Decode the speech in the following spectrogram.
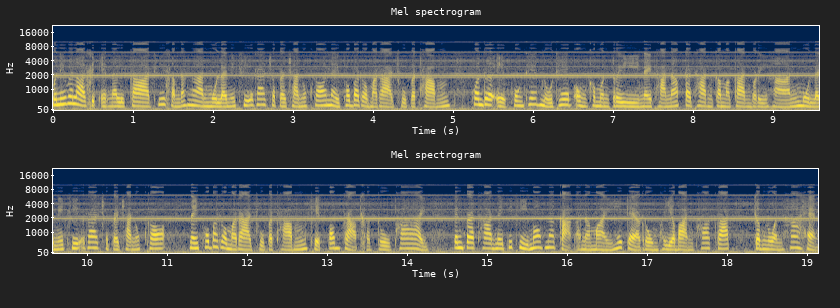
วันนี้เวลา 11 นาฬิกาที่สำนักงานมูลนิธิราชประชานุเคราะห์ในพระบรมราชูปถัมภ์พลเรือเอกพงเทพหนูเทพองคมนตรี ในฐานะประธานกรรมการบริหารมูลนิธิราชประชานุเคราะห์ในพระบรมราชูปถัมภ์เขตป้อมปราบศัตรูพ่าย เป็นประธานในพิธีมอบหน้ากากอนามัยให้แก่โรงพยาบาลภาครัฐจำนวน 5 แห่ง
